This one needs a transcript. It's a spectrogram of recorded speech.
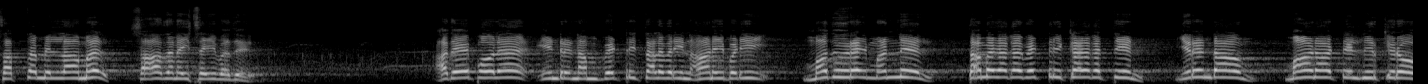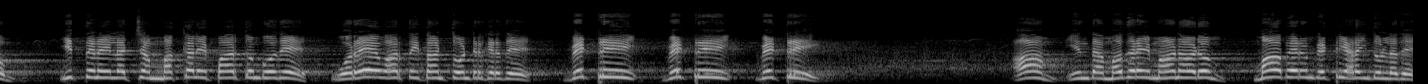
சத்தமில்லாமல் சாதனை செய்வது. அதே போல இன்று நம் வெற்றி தலைவரின் ஆணைப்படி மதுரை மண்ணில் தமிழக வெற்றி கழகத்தின் இரண்டாம் மாநாட்டில் நிற்கிறோம். இத்தனை லட்சம் மக்களை பார்க்கும் போது ஒரே வார்த்தை தான் தோன்றுகிறது. வெற்றி வெற்றி வெற்றி. ஆம் இந்த மதுரை மாநாடும் மாபெரும் வெற்றி அடைந்துள்ளது.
